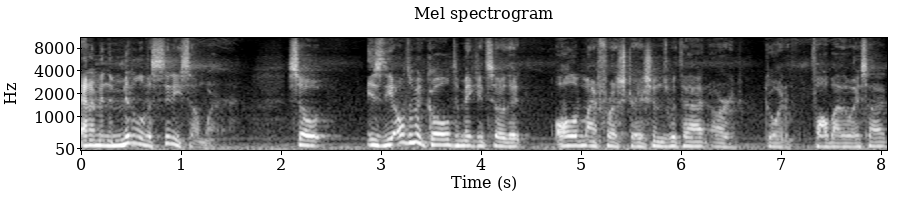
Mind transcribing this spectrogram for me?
and I'm in the middle of a city somewhere. So, is the ultimate goal to make it so that all of my frustrations with that are going to fall by the wayside?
